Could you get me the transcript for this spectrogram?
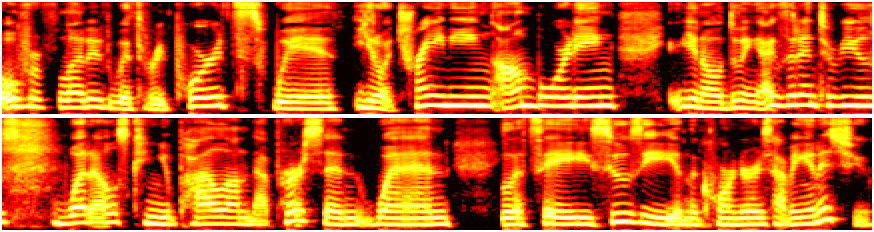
overflooded with reports, with, you know, training, onboarding, you know, doing exit interviews. What else can you pile on that person when, let's say, Susie in the corner is having an issue?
